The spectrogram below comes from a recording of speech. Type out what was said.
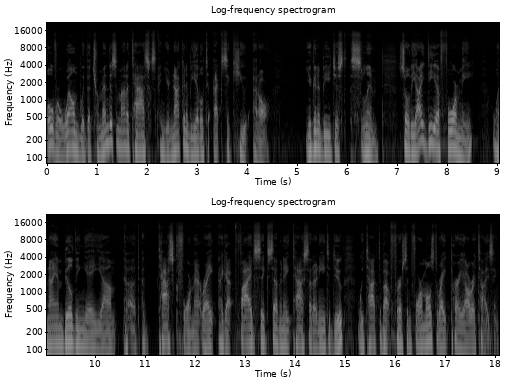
overwhelmed with a tremendous amount of tasks and you're not going to be able to execute at all. You're going to be just slim. So, the idea for me when I am building a, um, a, a task format, right? I got five, six, seven, eight tasks that I need to do. We talked about first and foremost, right? Prioritizing.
